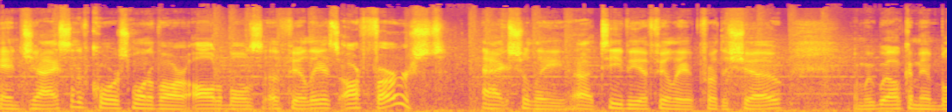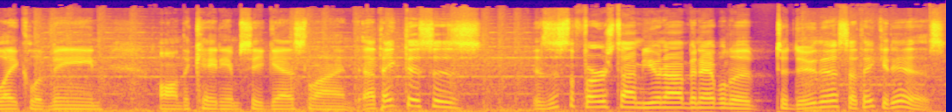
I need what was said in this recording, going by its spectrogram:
in Jackson. Of course, one of our Audibles affiliates, our first actually uh, TV affiliate for the show. And we welcome in Blake Levine on the KDMC guest line. I think this is is this the first time you and I have been able to, to do this? I think it is.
